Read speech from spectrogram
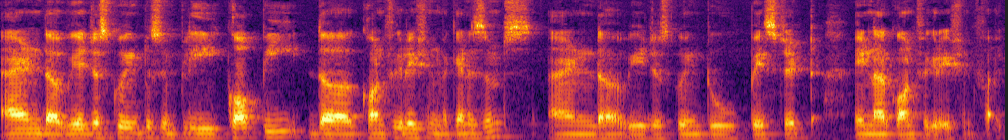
And uh, we are just going to simply copy the configuration mechanisms and uh, we're just going to paste it in our configuration file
